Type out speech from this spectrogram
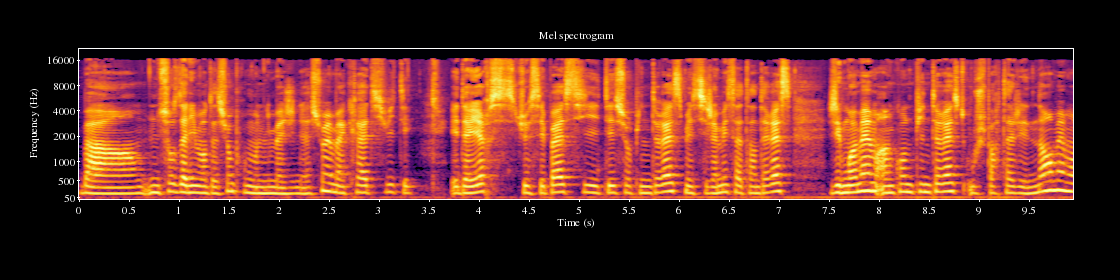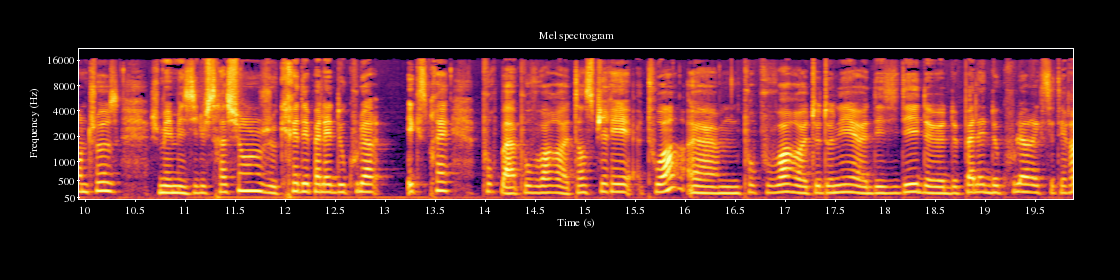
bah, une source d'alimentation pour mon imagination et ma créativité. Et d'ailleurs, je sais pas si tu es sur Pinterest, mais si jamais ça t'intéresse, j'ai moi-même un compte Pinterest où je partage énormément de choses. Je mets mes illustrations, je crée des palettes de couleurs exprès pour bah, pouvoir euh, t'inspirer toi, euh, pour pouvoir euh, te donner des idées de, palettes de couleurs, etc.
